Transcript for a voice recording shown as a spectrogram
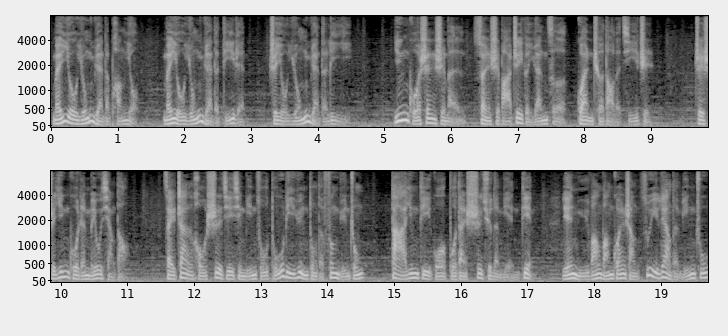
没有永远的朋友，没有永远的敌人，只有永远的利益。英国绅士们算是把这个原则贯彻到了极致。只是英国人没有想到，在战后世界性民族独立运动的风云中，大英帝国不但失去了缅甸，连女王王冠上最亮的明珠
